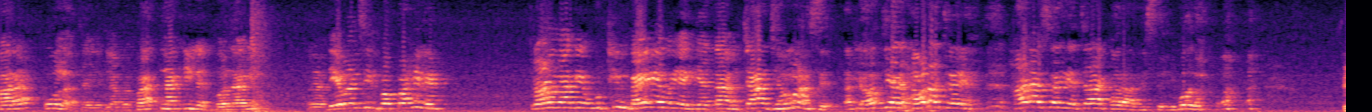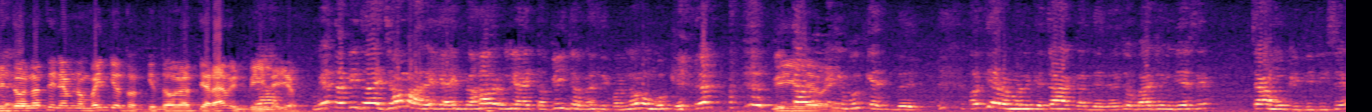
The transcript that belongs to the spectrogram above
હારા પોલા થાય. એટલે આપણે ભાત નાખીને જ બનાવી. દેવાનસિંહ પપ્પા હે ને ત્રણ વાગે ઉઠીને બાયરે વયા ગયા તા ચા જમાશે. એટલે અત્યારે હાડા છે હાડા સરીએ ચા કરાવે છે. બોલો. પીધો નથી ને એમને વહી ગયો તો કીધો હવે અત્યારે આવીને પી લઈએ. મેં તો કીધો એ જમા રે આઈનો હારું લે તો પીધો નથી પણ ન મૂકે. પી લેવાય. મૂકે જ દે અત્યારે મને કે ચા કરી દેજો જો જે ગેસે ચા મૂકી દીધી છે.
